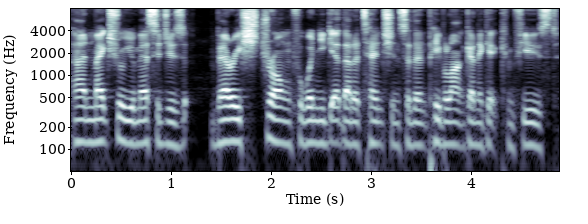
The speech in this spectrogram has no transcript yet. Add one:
and make sure your message is very strong for when you get that attention, so that people aren't going to get confused.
